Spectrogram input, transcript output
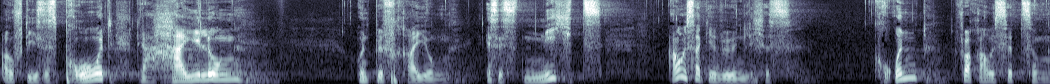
auf dieses Brot der Heilung und Befreiung. Es ist nichts Außergewöhnliches, Grundvoraussetzung.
